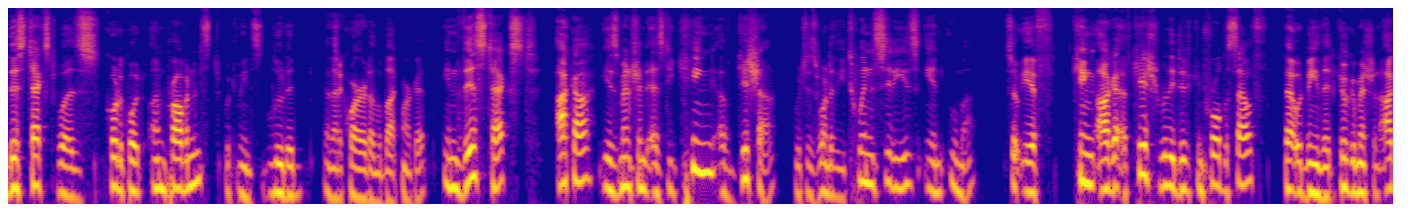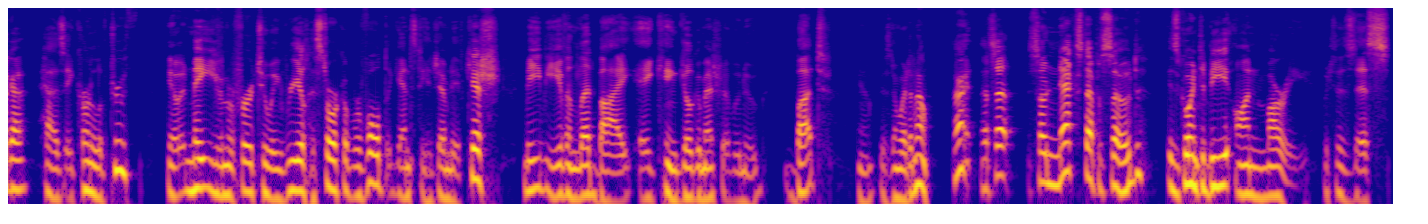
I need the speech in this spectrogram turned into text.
This text was quote unquote unprovenanced, which means looted and then acquired on the black market. In this text, Akka is mentioned as the king of Gisha, which is one of the twin cities in Umma. So if King Aga of Kish really did control the south, that would mean that Gilgamesh and Aga has a kernel of truth. You know, it may even refer to a real historical revolt against the hegemony of Kish, maybe even led by a King Gilgamesh of Unug. But, you know, there's no way to know. All right, that's it. So next episode is going to be on Mari, which is this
